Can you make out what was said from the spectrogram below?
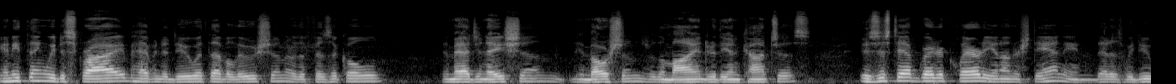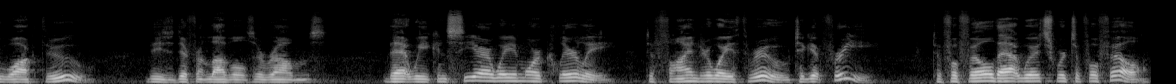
anything we describe having to do with evolution or the physical, the imagination, the emotions, or the mind or the unconscious is just to have greater clarity and understanding that as we do walk through these different levels or realms, that we can see our way more clearly to find our way through, to get free, to fulfill that which we're to fulfill,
